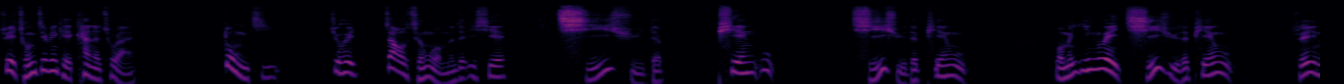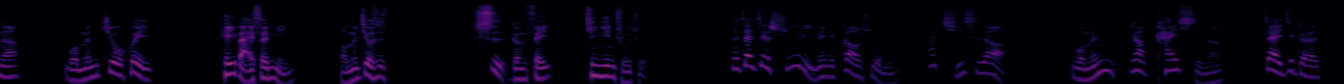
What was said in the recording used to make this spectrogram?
所以从这边可以看得出来，动机就会造成我们的一些期许的偏误，期许的偏误。我们因为期许的偏误，所以呢，我们就会黑白分明。我们就是是跟非清清楚楚。那在这书里面就告诉我们，他其实啊，我们要开始呢，在这个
